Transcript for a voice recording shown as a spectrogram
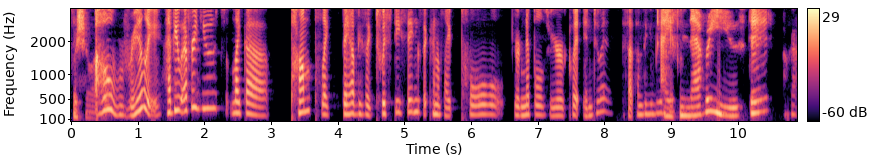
for sure. Oh, really? Have you ever used like a pump? Like they have these like twisty things that kind of like pull your nipples or your clit into it. Is that something you'd? I've never used it. Okay.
